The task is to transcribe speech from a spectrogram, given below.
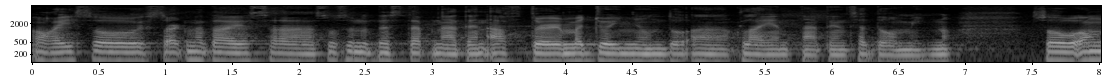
Okay, so start na tayo sa susunod na step natin after ma-join yung do, ah, client natin sa domain, no? So, ang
